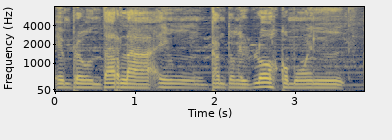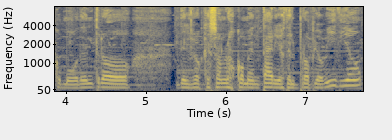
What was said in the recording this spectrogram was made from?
en preguntarla en, tanto en el blog como, en, como dentro de lo que son los comentarios del propio vídeo.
